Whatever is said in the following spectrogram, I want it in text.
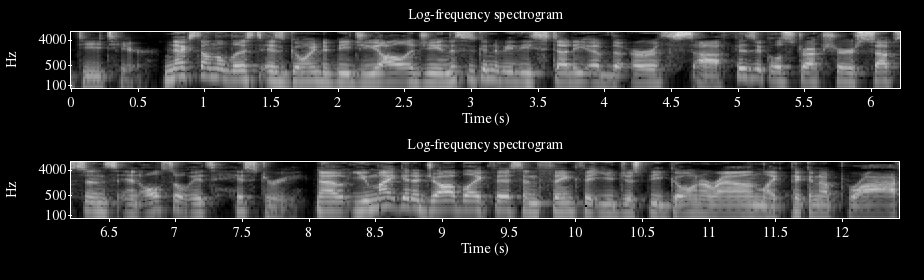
D tier. Next on the list is going to be geology, and this is going to be the study of the Earth's uh, physical structure, substance, and also its history. Now, you might get a job like this and think that you'd just be going around like picking up rocks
